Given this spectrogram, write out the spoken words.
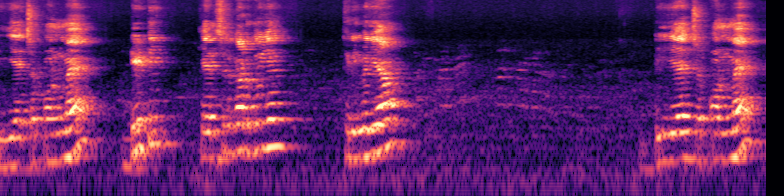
D H upon में डी टी कैंसिल कर दो ये थ्री बजा डी एच अपॉन में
